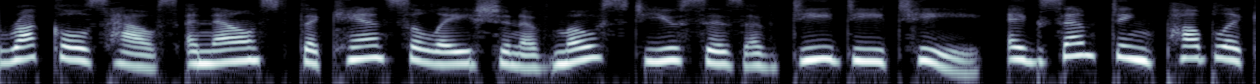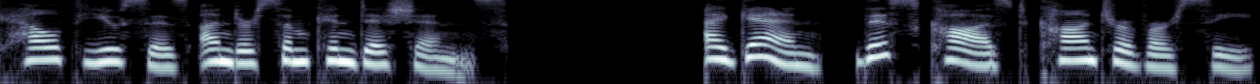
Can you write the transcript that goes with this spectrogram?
Ruckelshaus announced the cancellation of most uses of DDT, exempting public health uses under some conditions. Again, this caused controversy.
